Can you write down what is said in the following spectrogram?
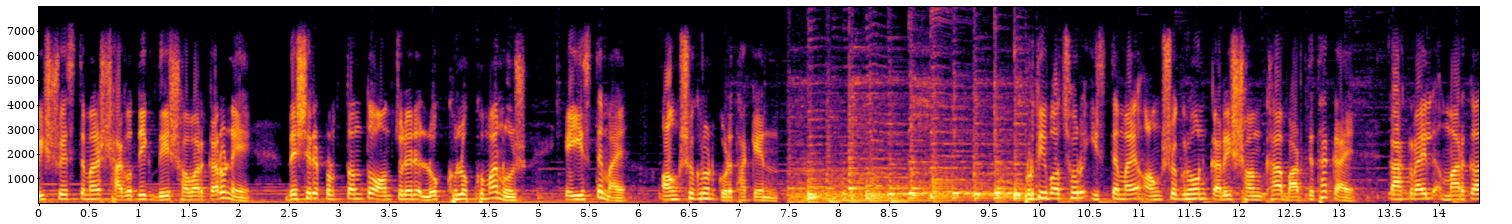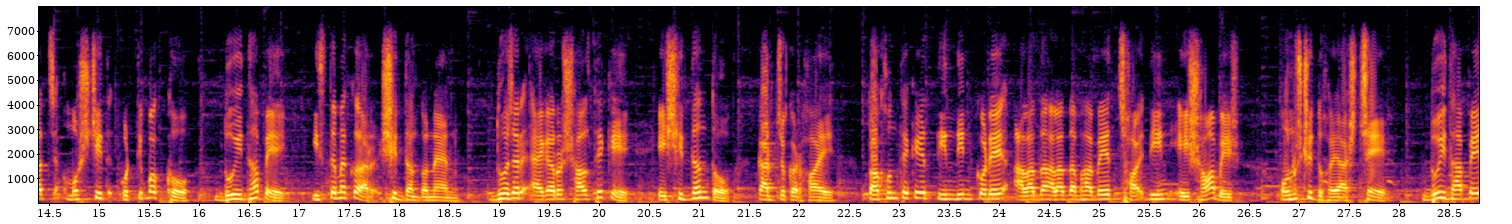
বিশ্ব ইস্তেমার স্বাগতিক দেশ হওয়ার কারণে দেশের প্রত্যন্ত অঞ্চলের লক্ষ লক্ষ মানুষ এই ইস্তেমায় অংশগ্রহণ করে থাকেন। প্রতি বছর ইস্তেমায় অংশগ্রহণকারীর সংখ্যা বাড়তে থাকায় কাকরাইল মার্কাজ মসজিদ কর্তৃপক্ষ দুই ধাপে ইস্তেমা করার সিদ্ধান্ত নেন। দু হাজার এগারো সাল থেকে এই সিদ্ধান্ত কার্যকর হয়। তখন থেকে তিন দিন করে আলাদা আলাদাভাবে ছয় দিন এই সমাবেশ অনুষ্ঠিত হয়ে আসছে। দুই ধাপে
